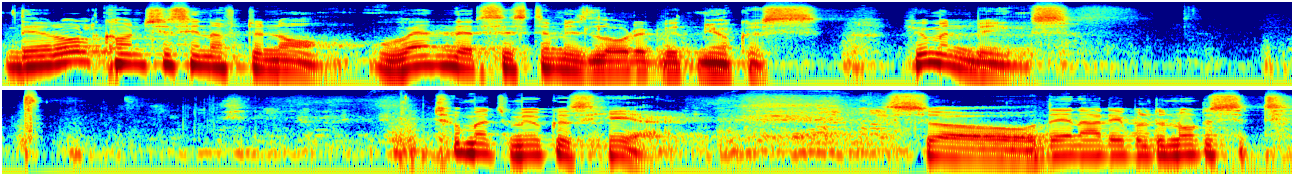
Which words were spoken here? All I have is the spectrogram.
They are all conscious enough to know when their system is loaded with mucus. Human beings, too much mucus here, so they're not able to notice it.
